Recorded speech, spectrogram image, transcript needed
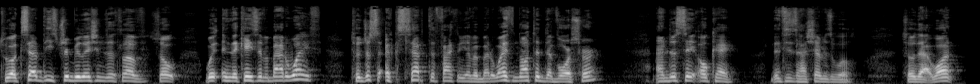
To accept these tribulations with love. So, in the case of a bad wife, to just accept the fact that you have a bad wife, not to divorce her, and just say, okay, this is Hashem's will. So that what?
